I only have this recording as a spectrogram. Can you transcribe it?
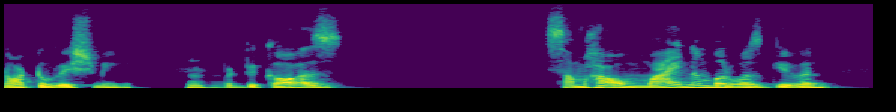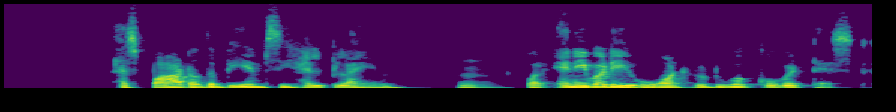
not to wish me, Mhm. but because somehow my number was given as part of the BMC helpline Mm. for anybody who wanted to do a COVID test.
